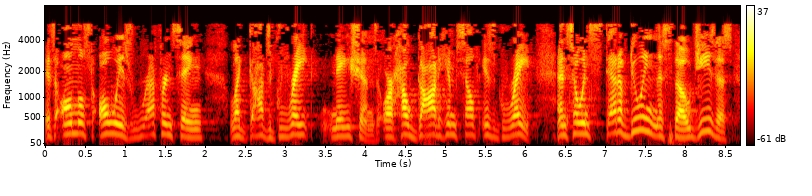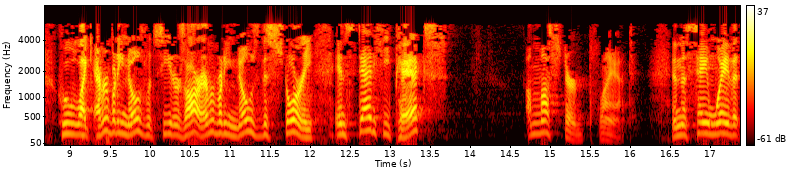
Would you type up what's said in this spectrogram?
it's almost always referencing like God's great nations or how God himself is great. And so instead of doing this though, Jesus, who like everybody knows what cedars are, everybody knows this story, instead he picks a mustard plant in the same way that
